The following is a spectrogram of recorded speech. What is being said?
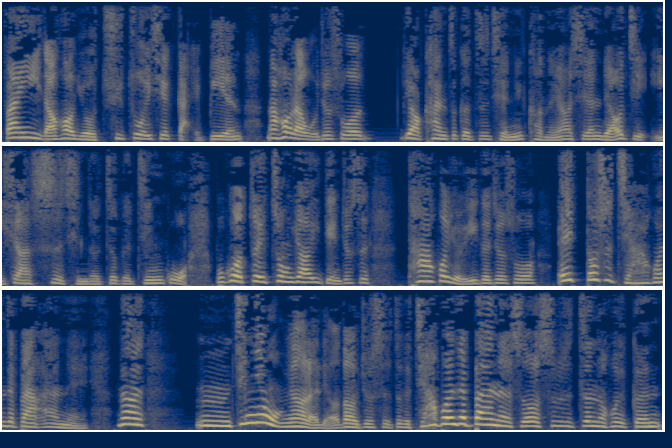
翻译，然后有去做一些改编。那后来我就说，要看这个之前，你可能要先了解一下事情的这个经过。不过最重要一点就是。他会有一个，就是说，哎，都是检察官在办案呢。那，嗯，今天我们要来聊到，就是这个检察官在办案的时候，是不是真的会跟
